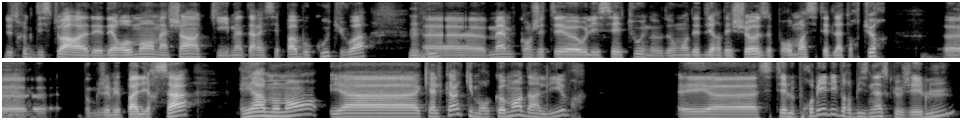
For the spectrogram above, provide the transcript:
des trucs d'histoire, des, des, romans, machin, qui m'intéressaient pas beaucoup, tu vois. Mmh même quand j'étais au lycée et tout, ils nous demandaient de lire des choses. Pour moi, c'était de la torture. Euh, donc, j'aimais pas lire ça. Et à un moment, il y a quelqu'un qui me recommande un livre. Et c'était le premier livre business que j'ai lu.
